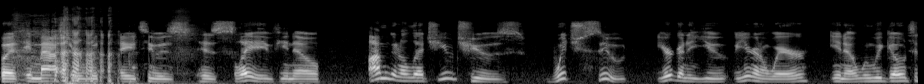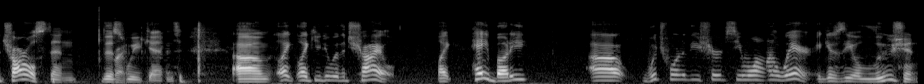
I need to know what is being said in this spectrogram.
but a master would say to his his slave, you know, I'm going to let you choose which suit you're going to you you're going to wear, you know, when we go to Charleston this Right. weekend, um, like like you do with a child. Like, hey, buddy, uh, which one of these shirts do you want to wear? It gives the illusion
